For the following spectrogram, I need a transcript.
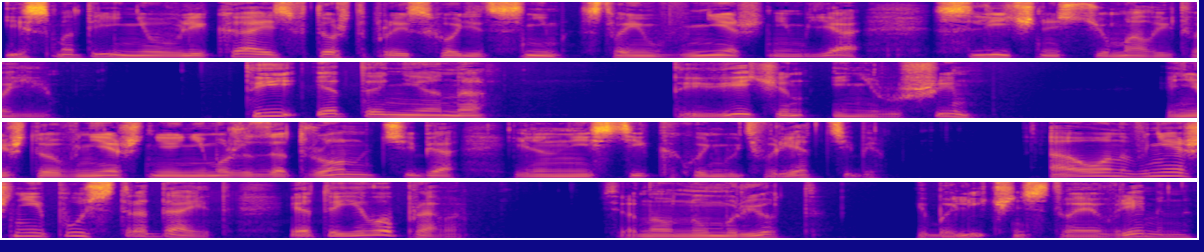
и смотри, не увлекаясь в то, что происходит с ним, с твоим внешним «я», с личностью малой твоей. Ты — это не она. Ты вечен и нерушим, и ничто внешнее не может затронуть тебя или нанести какой-нибудь вред тебе. А он внешний пусть страдает, это его право. Все равно он умрет, ибо личность твоя временна.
